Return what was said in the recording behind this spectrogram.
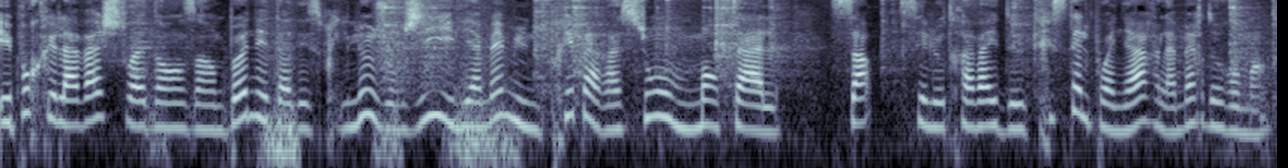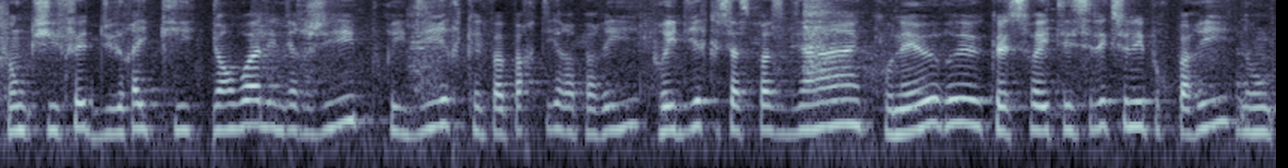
Et pour que la vache soit dans un bon état d'esprit le jour J, il y a même une préparation mentale. Ça, c'est le travail de Christelle Poignard, la mère de Romain. Donc j'y fais du Reiki. J'envoie l'énergie pour lui dire qu'elle va partir à Paris, pour lui dire que ça se passe bien, qu'on est heureux, qu'elle soit été sélectionnée pour Paris. Donc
